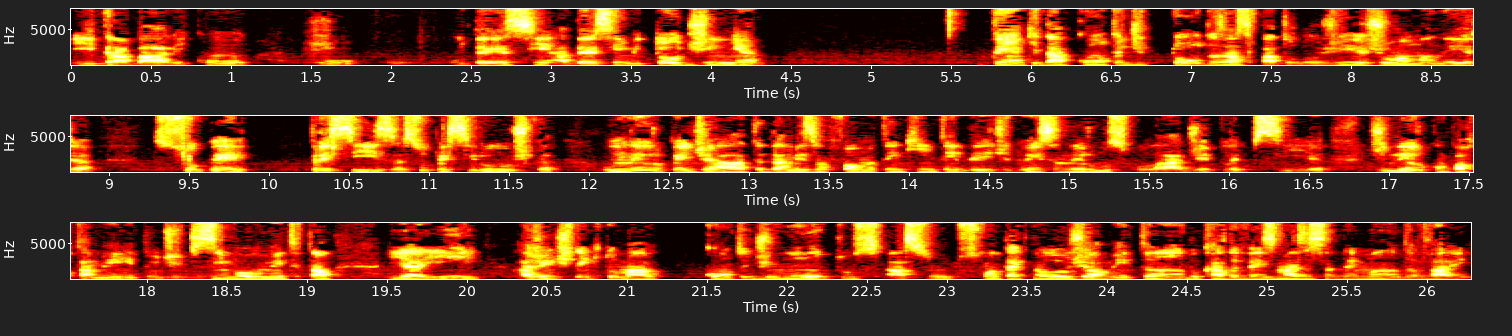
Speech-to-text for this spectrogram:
e trabalhe com o, o DSM, a DSM todinha, tenha que dar conta de todas as patologias de uma maneira super precisa, super cirúrgica. O neuropediatra, da mesma forma, tem que entender de doença neuromuscular, de epilepsia, de neurocomportamento, de desenvolvimento e tal. E aí, a gente tem que tomar conta de muitos assuntos. Com a tecnologia aumentando, cada vez mais essa demanda vai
